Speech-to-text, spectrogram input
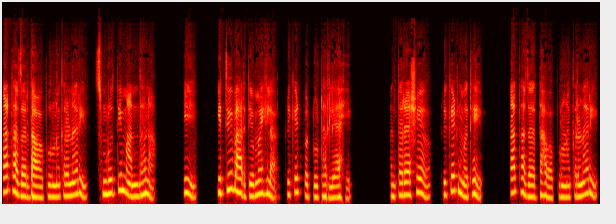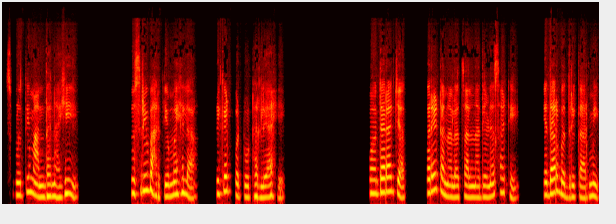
सात हजार धावा पूर्ण करणारी स्मृती मानधना ही कितवी भारतीय महिला क्रिकेटपटू ठरली आहे. आंतरराष्ट्रीय क्रिकेटमध्ये सात हजार धावा पूर्ण करणारी स्मृती मानधना ही दुसरी भारतीय महिला क्रिकेटपटू ठरली आहे. कोणत्या राज्यात पर्यटनाला चालना देण्यासाठी केदार बद्री कार्मिक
